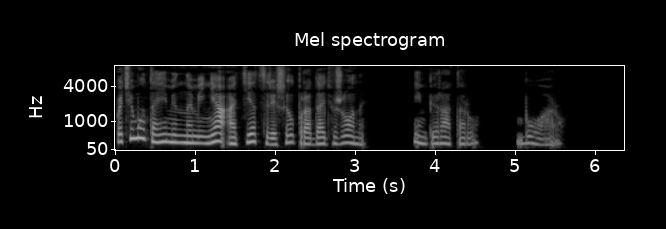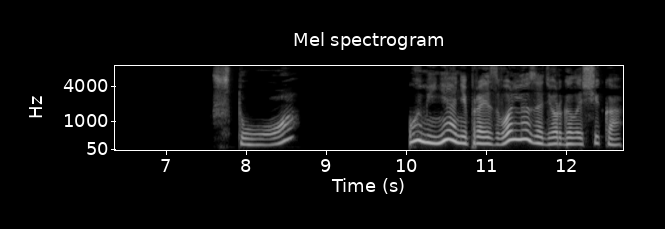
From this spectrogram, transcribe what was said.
почему-то именно меня отец решил продать в жены императору Буару. «Что?» У меня непроизвольно задергалась щека.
